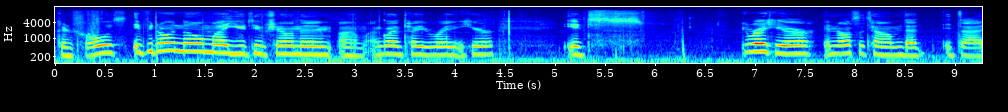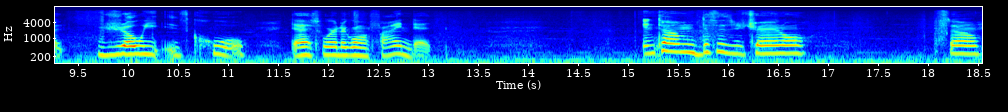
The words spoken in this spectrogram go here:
controls. If you don't know my YouTube channel name, um, I'm going to tell you right here. It's right here, and also tell them that it's at Joey is cool. That's where they're going to find it them this is your channel. So,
